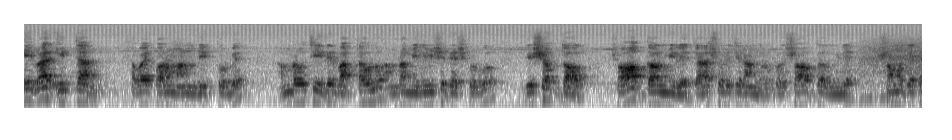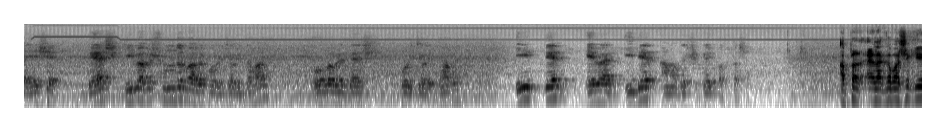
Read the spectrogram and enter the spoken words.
এইবার ঈদটা সবাই পরম আনন্দ ঈদ করবে আমরা হচ্ছে ঈদের বার্তা হলো আমরা মিলেমিশে দেশ করব। যেসব দল সব দল মিলে যারা শরীরের আন্দোলন করে সব দল মিলে সমঝোতা এসে দেশ কীভাবে সুন্দরভাবে পরিচালিত হয় ওভাবে দেশ পরিচালিত হবে। ঈদের এবার ঈদের আমাদের সেটাই প্রত্যাশা। আপনার এলাকাবাসীকে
